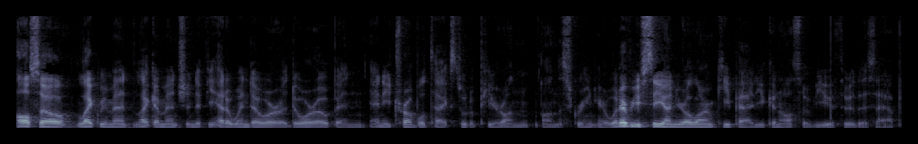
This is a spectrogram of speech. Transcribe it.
also, like we meant, like I mentioned, if you had a window or a door open, any trouble text would appear on on the screen here. Whatever you see on your alarm keypad, you can also view through this app.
